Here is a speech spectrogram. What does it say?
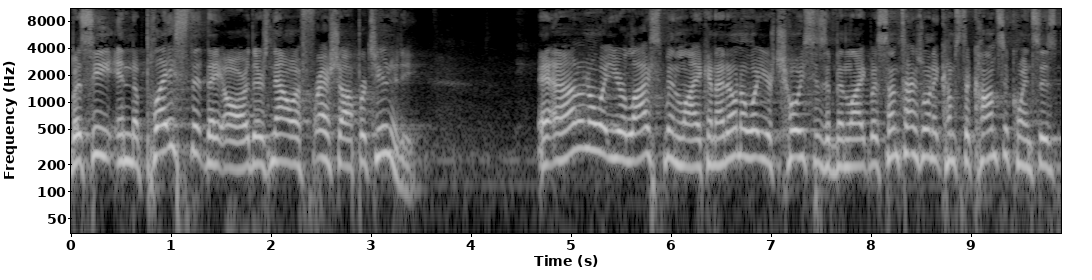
But see, in the place that they are, there's now a fresh opportunity. And I don't know what your life's been like, and I don't know what your choices have been like, but sometimes when it comes to consequences,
